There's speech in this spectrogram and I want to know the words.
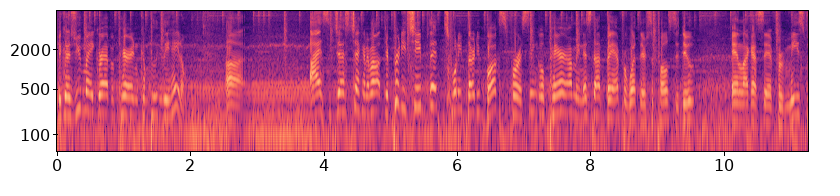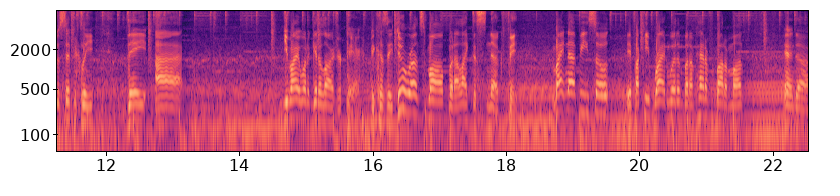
because you may grab a pair and completely hate them. Uh, I suggest checking them out. They're pretty cheap. They're 20, 30 bucks for a single pair. I mean, it's not bad for what they're supposed to do. And like I said, for me specifically, they uh, you might want to get a larger pair because they do run small, but I like the snug fit. Might not be so if I keep riding with them, but I've had them for about a month, and uh,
